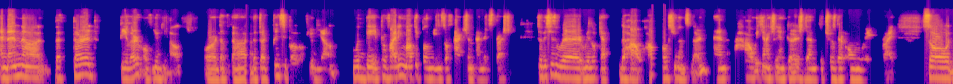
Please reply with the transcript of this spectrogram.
And then uh, the third pillar of UDL or the, uh, the third principle of UDL would be providing multiple means of action and expression. So this is where we look at the how, how students learn and how we can actually encourage them to choose their own way, right? So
